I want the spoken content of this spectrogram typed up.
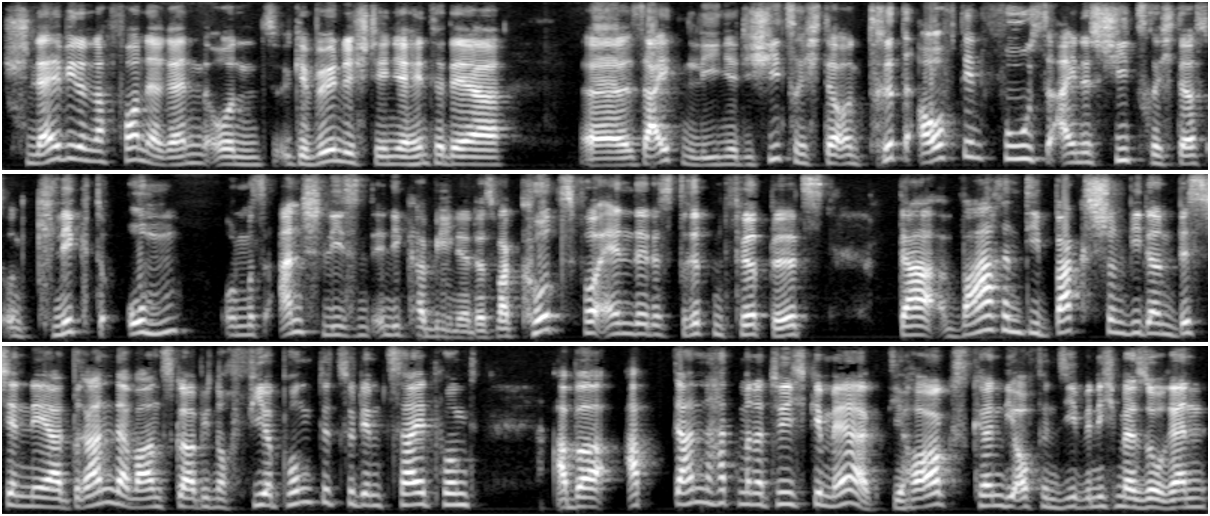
schnell wieder nach vorne rennen und gewöhnlich stehen ja hinter der äh, Seitenlinie die Schiedsrichter und tritt auf den Fuß eines Schiedsrichters und knickt um und muss anschließend in die Kabine. Das war kurz vor Ende des dritten Viertels. Da waren die Bucks schon wieder ein bisschen näher dran. Da waren es, glaube ich, noch vier Punkte zu dem Zeitpunkt. Aber ab dann hat man natürlich gemerkt, die Hawks können die Offensive nicht mehr so rennen,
